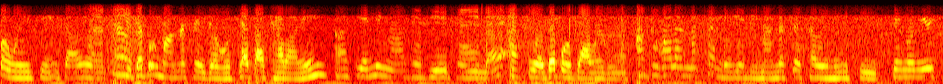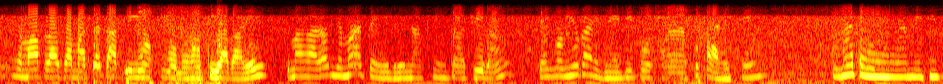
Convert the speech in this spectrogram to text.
ပတ်ဝန်းကျင်အကြောင်းအရာအဲတပ်ပုံမှာ20ကျော်ကိုတက်တက်ထားပါတယ်အာဆီယံနှစ်90ပြည့်ပြည့်နဲ့အာဆီယံတပ်ပုံပြောင်းဝဲကိုအော်တိုဘာလ24ရက်နေ့မှာ26ရက်နေ့အထိစင်ကုန်မြို့ရှိမြမပလာဇာမှာတက်တက်ပြီးလို့ရှိရလို့သိရပါတယ်ဒီမှာကတော့မြမအတန်ရဲ့သတင်းနောက်ခင်ပါတွေ့ပါစင်ကုန်မြို့ကနေသတင်းပေးပို့ထားဖြစ်ပါတယ်ရှင် ဒီမှာတင်လာမယ့်စီစ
